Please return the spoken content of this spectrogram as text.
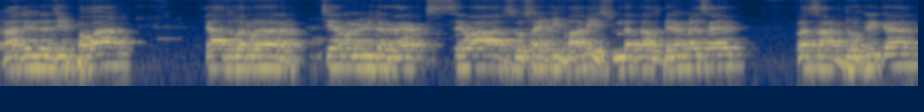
राजेंद्रजी पवार त्याचबरोबर चेअरमन विविध सेवा सोसायटी बावीस सुंदरदास बिरंगळ साहेब प्रसाद ढोकरीकर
